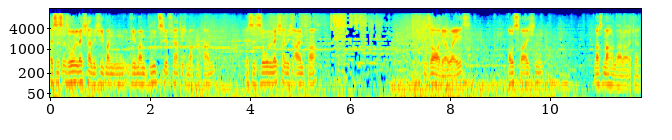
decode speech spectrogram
Es ist so lächerlich, wie man, wie man Boots hier fertig machen kann. Es ist so lächerlich einfach. So, der Waze. Ausweichen. Was machen wir, Leute?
